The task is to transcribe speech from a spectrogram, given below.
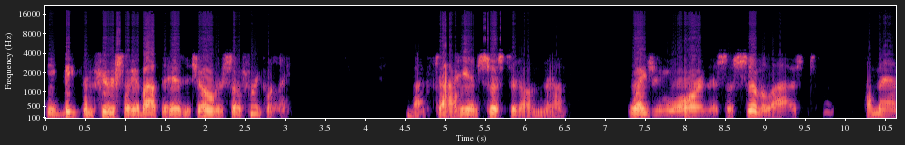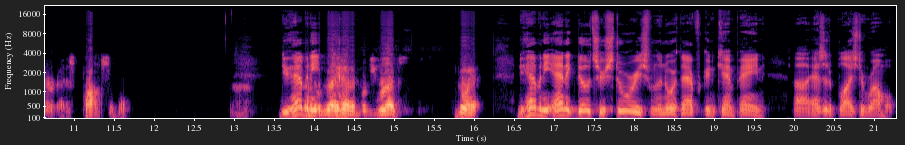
he beat them fiercely about the head and shoulders so frequently. But uh, he insisted on waging war in as civilized a manner as possible. Do you have any? they had a begrudge. Go ahead. Do you have any anecdotes or stories from the North African campaign uh, as it applies to Rommel?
